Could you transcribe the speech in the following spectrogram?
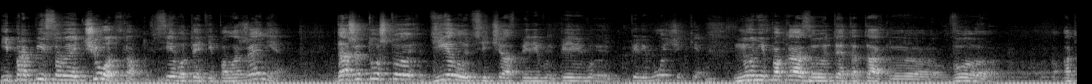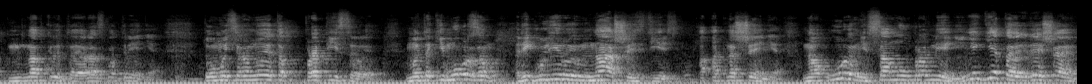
и прописывая четко все вот эти положения, даже то, что делают сейчас перев- перев- перевозчики, но не показывают это так э, в, на открытое рассмотрение, то мы все равно это прописываем. Мы таким образом регулируем наши здесь отношения на уровне самоуправления. Не где-то решаем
